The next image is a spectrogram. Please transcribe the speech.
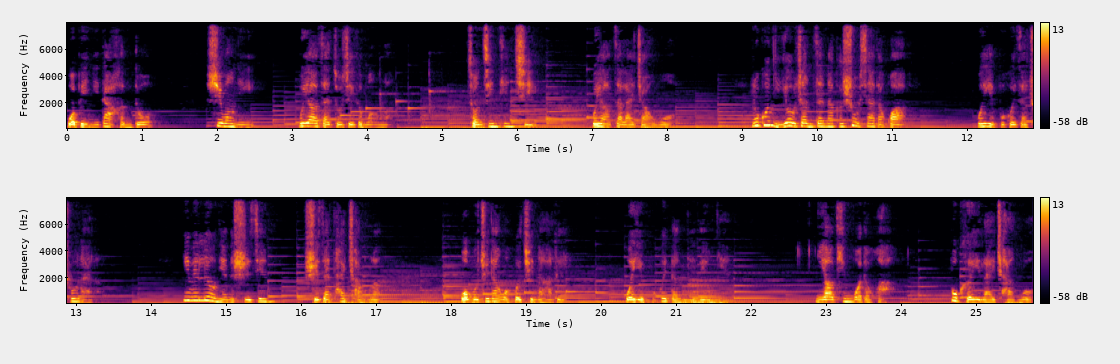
我比你大很多，希望你不要再做这个梦了。从今天起，不要再来找我。如果你又站在那棵树下的话，我也不会再出来了，因为六年的时间实在太长了。我不知道我会去哪里，我也不会等你六年。你要听我的话，不可以来缠我。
